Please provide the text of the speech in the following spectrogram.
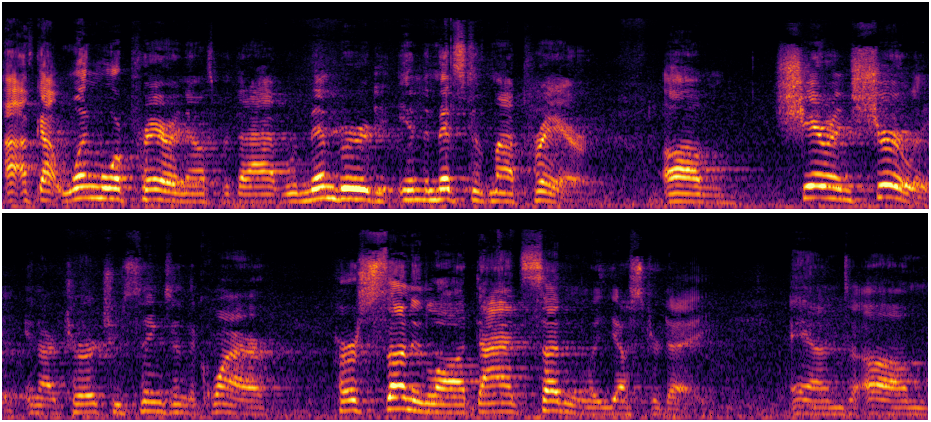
I've got one more prayer announcement that I remembered in the midst of my prayer. Um, Sharon Shirley in our church, who sings in the choir, her son in law died suddenly yesterday. And um,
